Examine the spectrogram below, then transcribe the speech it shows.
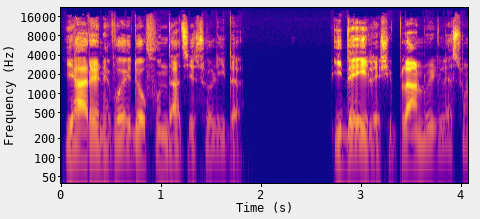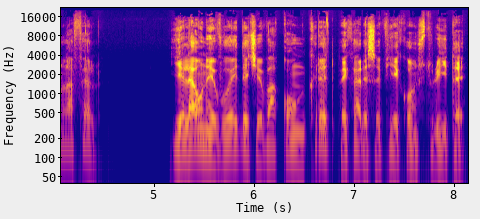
Ea are nevoie de o fundație solidă. Ideile și planurile sunt la fel. Ele au nevoie de ceva concret pe care să fie construite,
